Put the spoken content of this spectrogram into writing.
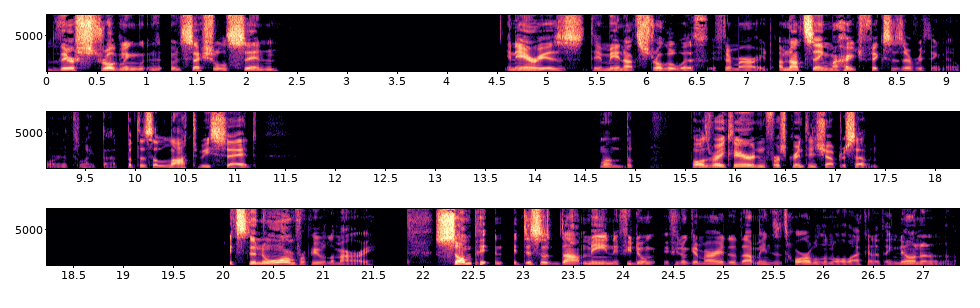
They're struggling with sexual sin in areas they may not struggle with if they're married. I'm not saying marriage fixes everything now or anything like that, but there's a lot to be said. Well, the, Paul's very clear in 1 Corinthians chapter 7. It's the norm for people to marry. Some it does not mean if you don't if you don't get married that that means it's horrible and all that kind of thing. No, no, no, no.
